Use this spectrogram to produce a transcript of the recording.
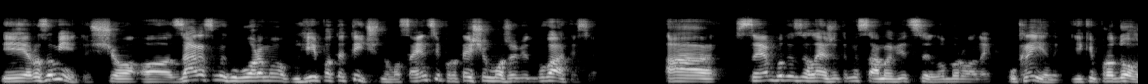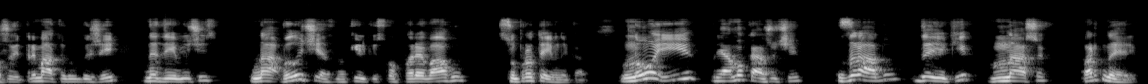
і розумієте, що е, зараз ми говоримо в гіпотетичному сенсі про те, що може відбуватися. А все буде залежатиме саме від сил оборони України, які продовжують тримати рубежі, не дивлячись на величезну кількісну перевагу супротивника. Ну і прямо кажучи, зраду деяких наших партнерів.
